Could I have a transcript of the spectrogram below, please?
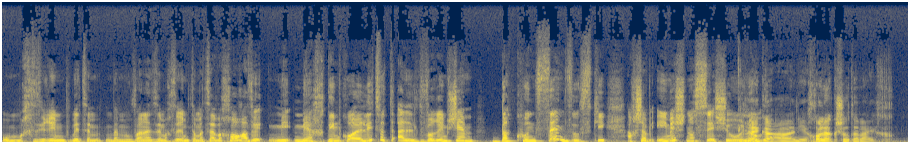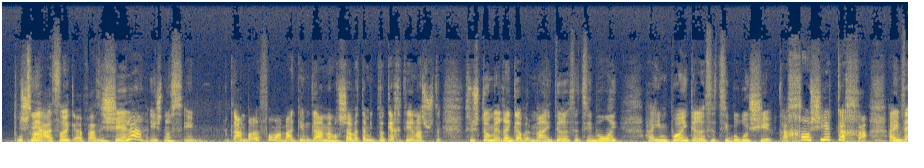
או מחזירים בעצם, במובן הזה מחזירים את המצב אחורה, ומאחדים קואליציות על דברים שהם בקונסנזוס, כי עכשיו, אם יש נושא שהוא... לא- רגע, אני יכול להקשות עלייך. רוצה? שנייה, אז רגע, ואז יש שאלה, יש נושאים, גם ברפורמה בבנקים, גם אם עכשיו אתה מתווכח איתי על משהו שאתה- שאתה אומר, רגע, אבל מה האינטרס הציבורי? האם פה האינטרס הציבורי שיהיה ככה או שיהיה ככה? האם זה...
